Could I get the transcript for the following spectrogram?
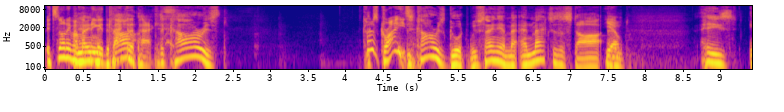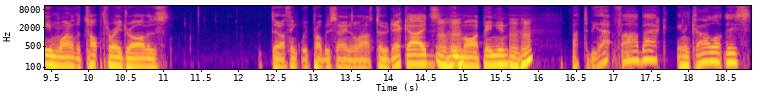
It's not even happening at the back of the pack. The car is car's great. the car is good. We've seen him, and Max is a star. Yep. and he's in one of the top three drivers that I think we've probably seen in the last two decades, Mm-hmm. in my opinion. But to be that far back in a car like this,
